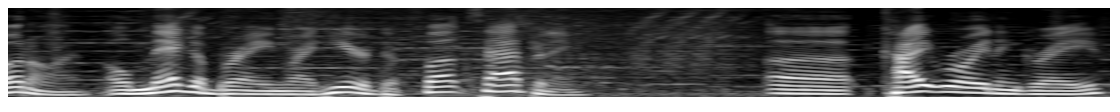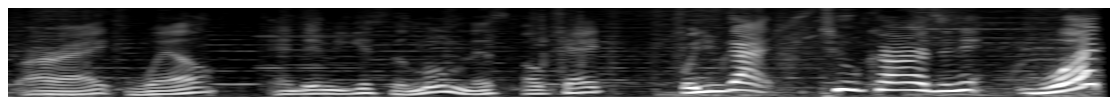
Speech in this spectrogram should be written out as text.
Hold on. Omega Brain right here. The fuck's happening? Uh, Kiteroid Engrave. All right. Well, and then he gets the Luminous. Okay. Well, you've got two cards in it. What?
